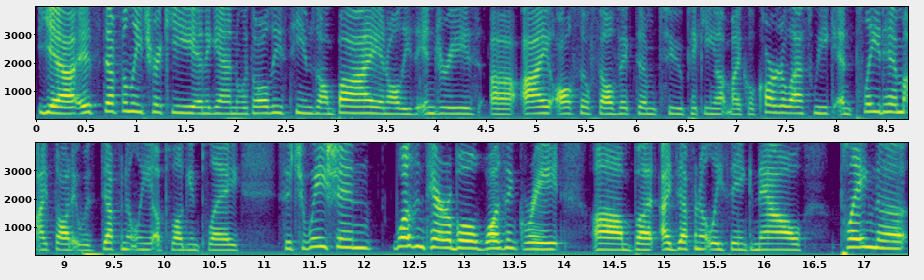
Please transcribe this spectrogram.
Yeah, it's definitely tricky. And again, with all these teams on bye and all these injuries, uh, I also fell victim to picking up Michael Carter last week and played him. I thought it was definitely a plug and play situation. Wasn't terrible, wasn't great, um, but I definitely think now playing the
